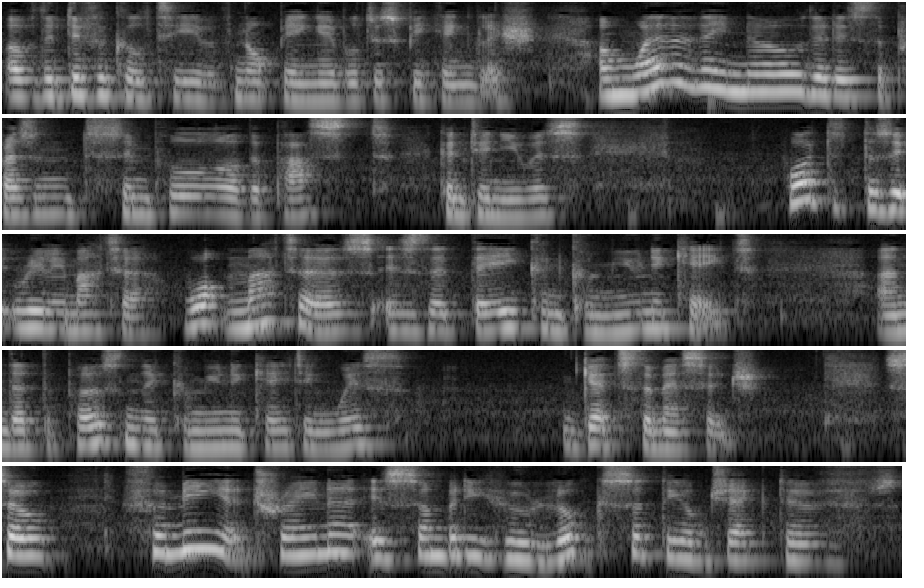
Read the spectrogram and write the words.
of the difficulty of not being able to speak English. And whether they know that it's the present simple or the past continuous, what does it really matter? What matters is that they can communicate and that the person they're communicating with gets the message. So, for me, a trainer is somebody who looks at the objectives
